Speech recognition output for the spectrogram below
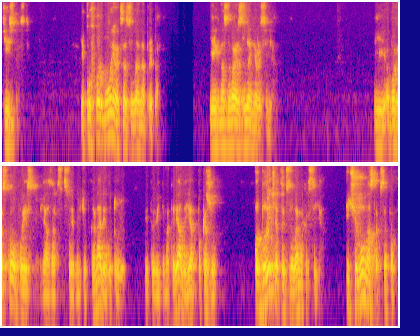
дійсності, яку формує оця зелена бригада. Я їх називаю зелені росіяни. І обов'язково поясню. Я зараз на своєму YouTube каналі готую відповідні матеріали, я покажу обличчя цих зелених росіян. І чому в нас так все погано.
